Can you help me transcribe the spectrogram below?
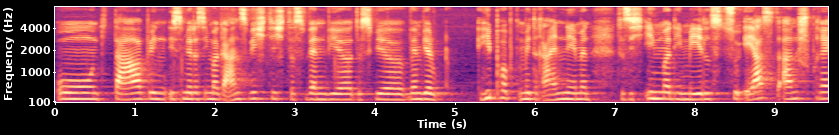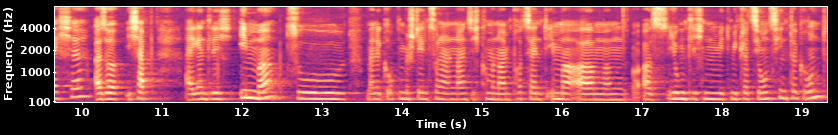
Und da bin, ist mir das immer ganz wichtig, dass wenn wir, dass wir, wenn wir Hip-Hop mit reinnehmen, dass ich immer die Mädels zuerst anspreche. Also ich habe eigentlich immer zu, meine Gruppen bestehen zu 99,9 Prozent immer ähm, aus Jugendlichen mit Migrationshintergrund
